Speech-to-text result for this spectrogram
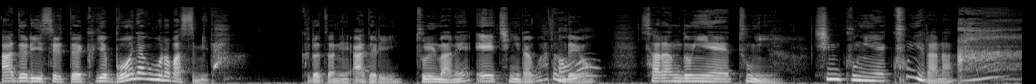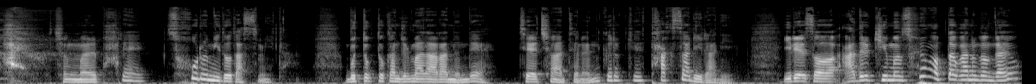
아들이 있을 때 그게 뭐냐고 물어봤습니다. 그러더니 아들이 둘만의 애칭이라고 하던데요. 어? 사랑둥이의 둥이, 심쿵이의 쿵이라나? 아. 정말 팔에 소름이 돋았습니다. 무뚝뚝한 줄만 알았는데 제 처한테는 그렇게 닭살이라니. 이래서 아들 키우면 소용없다고 하는 건가요?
